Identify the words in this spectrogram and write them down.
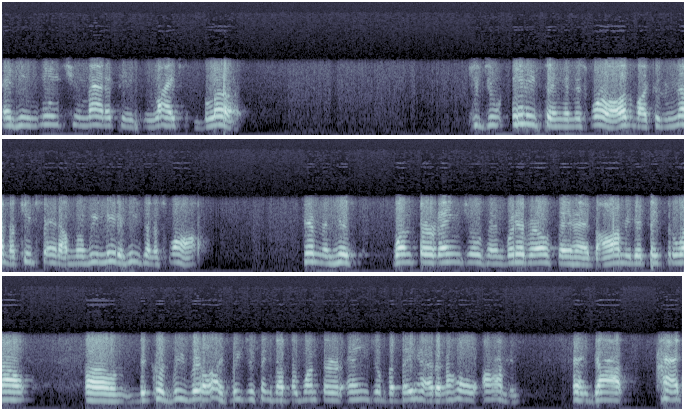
And he needs humanity's life blood to do anything in this world. Otherwise, because remember, I keep saying that when we meet him, he's in a swamp. Him and his one third angels and whatever else they had, the army that they threw out. Um, because we realized we just think about the one third angel, but they had a whole army, and God had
